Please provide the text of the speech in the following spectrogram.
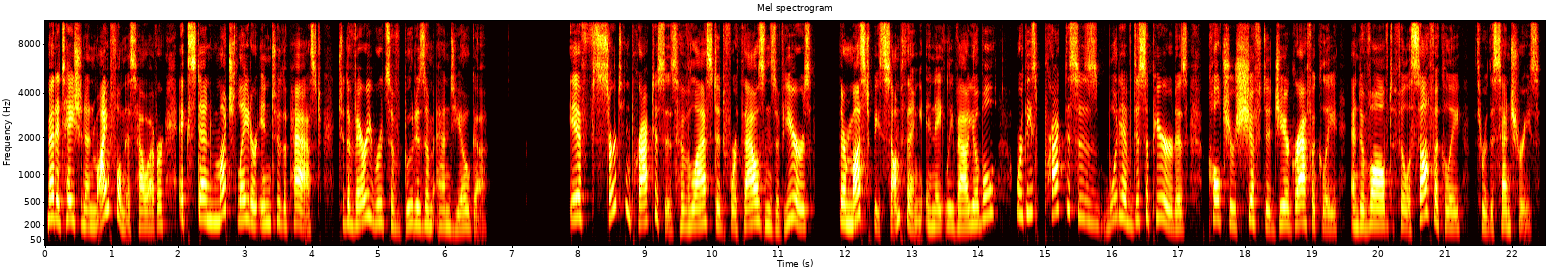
Meditation and mindfulness, however, extend much later into the past to the very roots of Buddhism and yoga. If certain practices have lasted for thousands of years, there must be something innately valuable or these practices would have disappeared as cultures shifted geographically and evolved philosophically through the centuries.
